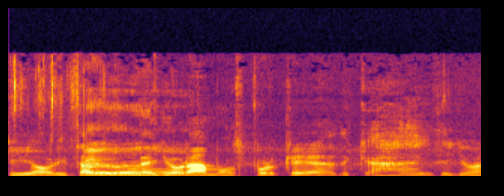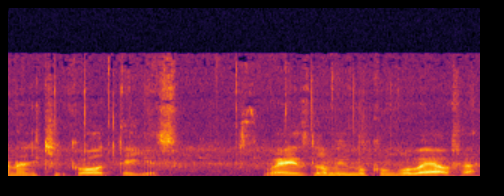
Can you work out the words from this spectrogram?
Y ahorita Pero- le lloramos porque de que, ay, se llevan al chicote y eso. Güey, es lo mismo con Gobea, o sea,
